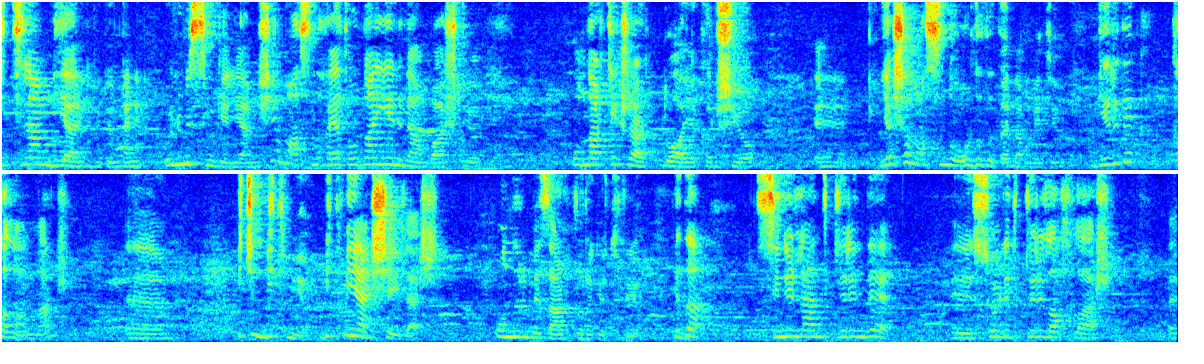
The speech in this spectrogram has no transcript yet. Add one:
bitilen bir yer gibi görünüyor. Hani ölümü simgeleyen bir şey ama aslında hayat oradan yeniden başlıyor. Onlar tekrar doğaya karışıyor. Ee, yaşam aslında orada da devam ediyor. Geride kalanlar e, için bitmiyor. Bitmeyen şeyler onları mezarlıklara götürüyor. Ya da sinirlendiklerinde e, söyledikleri laflar, e,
